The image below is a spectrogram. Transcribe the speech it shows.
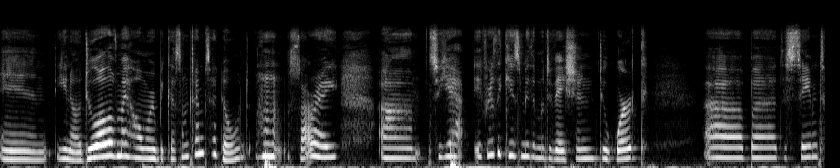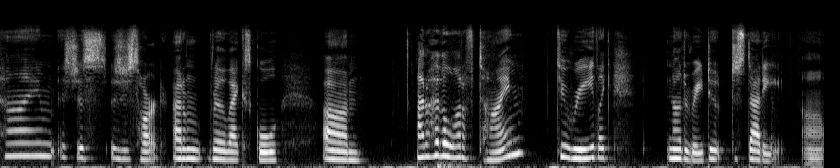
and you know do all of my homework because sometimes I don't. Sorry. Um, so yeah, it really gives me the motivation to work uh, but at the same time, it's just it's just hard. I don't really like school. Um, I don't have a lot of time to read, like not to read to to study. Um,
